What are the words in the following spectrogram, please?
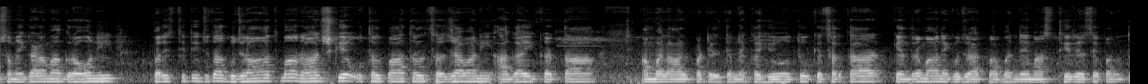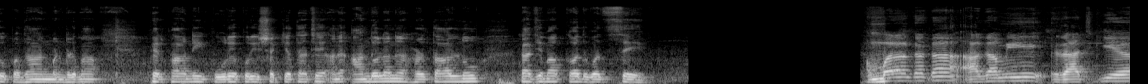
સમયગાળામાં ગ્રહોની પરિસ્થિતિ જોતાં ગુજરાતમાં રાજકીય ઉથલપાથલ સર્જાવાની આગાહી કરતા અંબાલાલ પટેલ તેમણે કહ્યું હતું કે સરકાર કેન્દ્રમાં અને ગુજરાતમાં બંનેમાં સ્થિર રહેશે પરંતુ પ્રધાનમંડળમાં ફેરફારની પૂરેપૂરી શક્યતા છે અને આંદોલન અને હડતાલનું રાજ્યમાં કદ વધશે. અંબાલાલ કાકા આગામી રાજકીય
